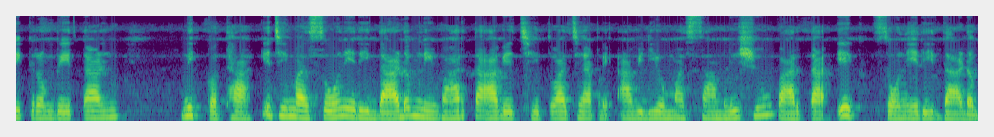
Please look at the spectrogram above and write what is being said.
વિક્રમ વેતાળની કથા, કે જેમાં સોનેરી દાડમની વાર્તા આવે છે. તો આજે આપણે આ વિડીયોમાં સાંભળીશું વાર્તા એક, સોનેરી દાડમ.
